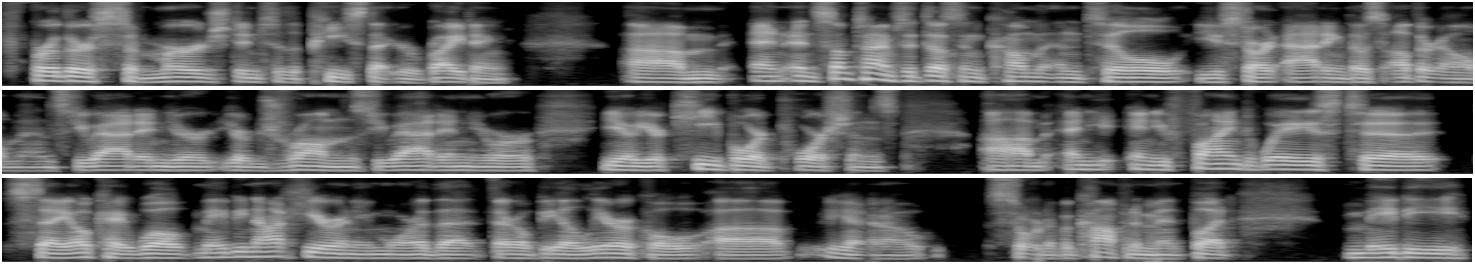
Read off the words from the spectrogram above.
further submerged into the piece that you're writing. Um, and and sometimes it doesn't come until you start adding those other elements. You add in your your drums, you add in your you know your keyboard portions, um, and you and you find ways to say, okay, well, maybe not here anymore. That there'll be a lyrical, uh, you know, sort of accompaniment, but maybe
